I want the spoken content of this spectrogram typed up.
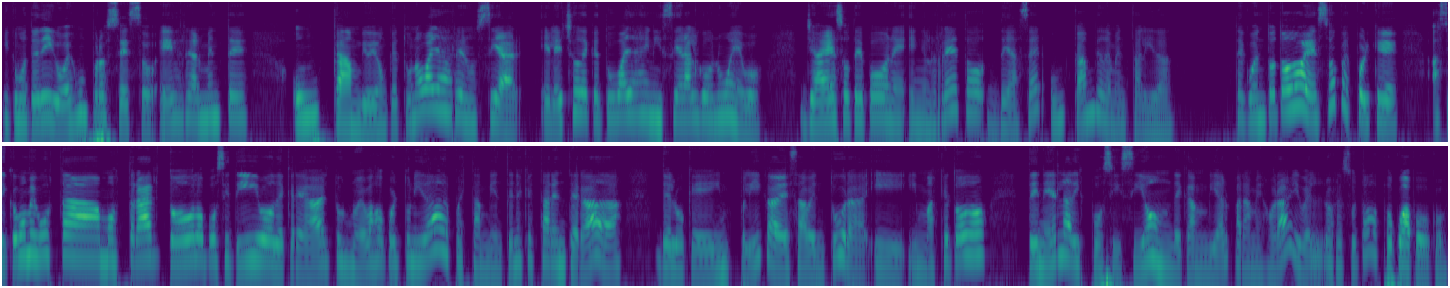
Y como te digo, es un proceso, es realmente un cambio. Y aunque tú no vayas a renunciar, el hecho de que tú vayas a iniciar algo nuevo, ya eso te pone en el reto de hacer un cambio de mentalidad. Te cuento todo eso, pues porque así como me gusta mostrar todo lo positivo de crear tus nuevas oportunidades, pues también tienes que estar enterada de lo que implica esa aventura y, y más que todo tener la disposición de cambiar para mejorar y ver los resultados poco a poco.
